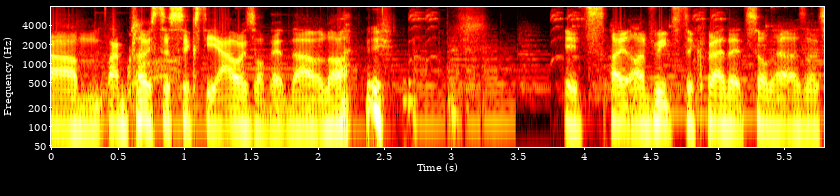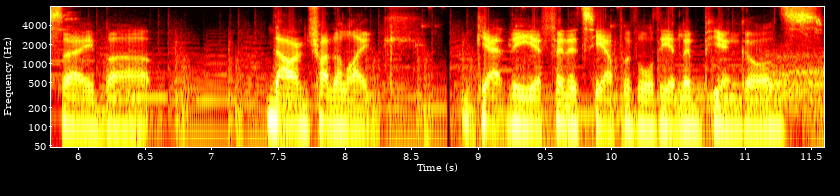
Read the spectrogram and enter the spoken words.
Um, I'm close to 60 hours on it now. Like, it's I, I've reached the credits on it, as I say, but now I'm trying to like get the affinity up with all the Olympian gods.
